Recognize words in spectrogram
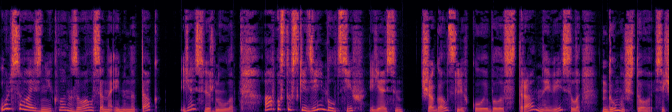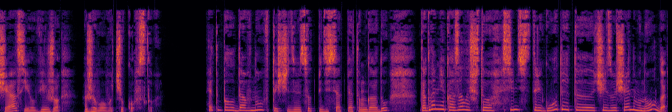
Улица возникла, называлась она именно так. Я свернула. Августовский день был тих, ясен. Шагалось легко, и было странно и весело думать, что сейчас я увижу живого Чуковского. Это было давно, в 1955 году. Тогда мне казалось, что 73 года — это чрезвычайно много,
